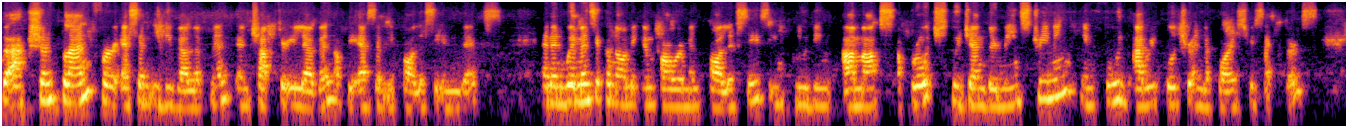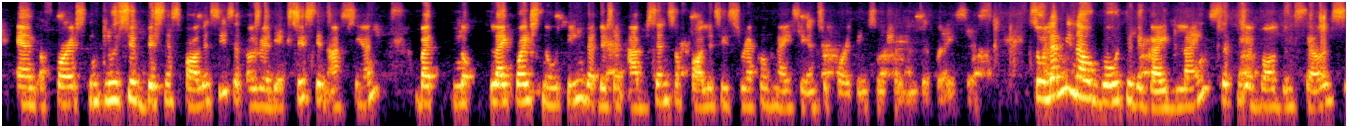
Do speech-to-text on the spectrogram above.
the action plan for SME development and chapter 11 of the SME policy index, and then women's economic empowerment policies, including AMAF's approach to gender mainstreaming in food, agriculture, and the forestry sectors, and of course, inclusive business policies that already exist in ASEAN, but no, likewise noting that there's an absence of policies recognizing and supporting social enterprises. So let me now go to the guidelines that we evolved themselves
